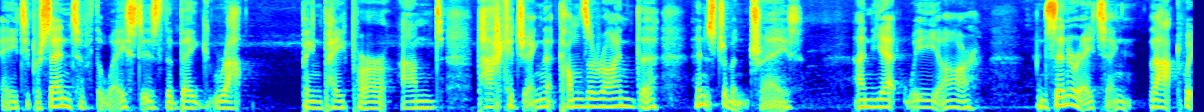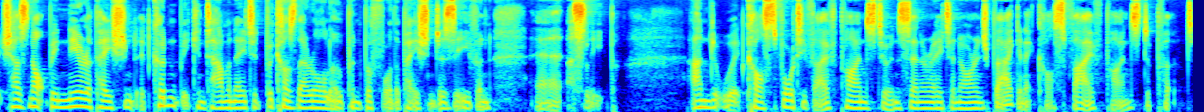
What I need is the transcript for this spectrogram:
80% of the waste is the big wrapping paper and packaging that comes around the instrument trays. And yet we are incinerating that which has not been near a patient. It couldn't be contaminated because they're all opened before the patient is even uh, asleep. And it costs £45 to incinerate an orange bag, and it costs £5 to put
